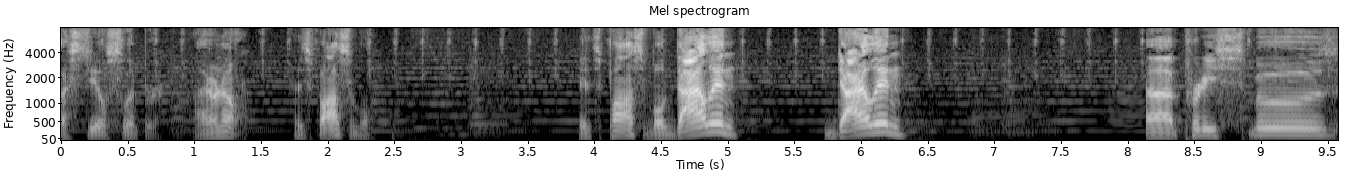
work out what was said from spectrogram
a steel slipper. I don't know. It's possible. It's possible. Dial in. Dial in. Uh, pretty smooth.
